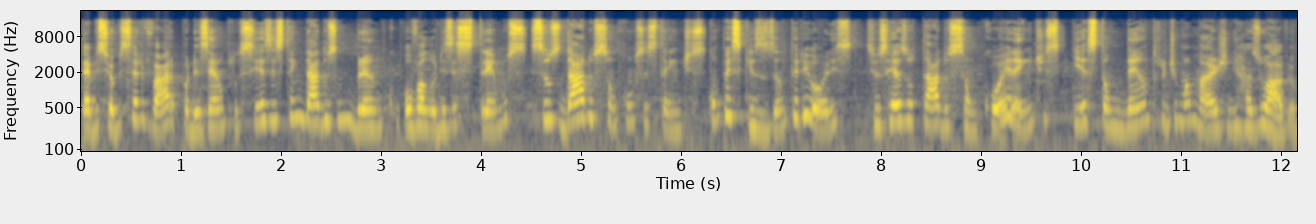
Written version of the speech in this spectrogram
Deve-se observar, por exemplo, se existem dados em branco ou valores extremos, se os dados são consistentes com pesquisas anteriores, se os resultados são coerentes e estão dentro de uma margem razoável.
